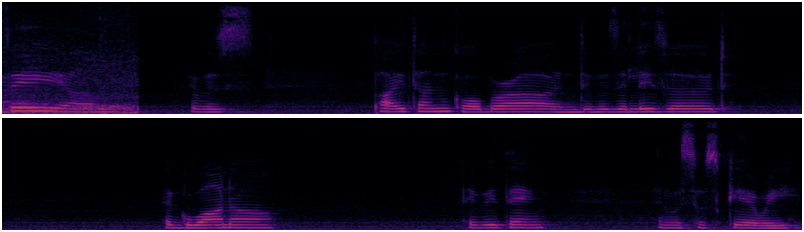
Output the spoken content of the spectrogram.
Wednesday. Um, it was python, cobra, and there was a lizard, iguana, everything, and it was so scary.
